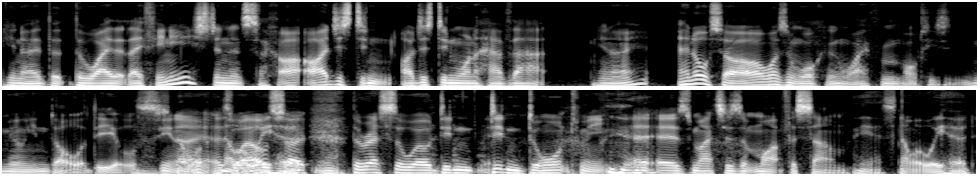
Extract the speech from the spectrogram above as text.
you know the the way that they finished, and it's like I, I just didn't I just didn't want to have that, you know. And also, I wasn't walking away from multi-million dollar deals, you know, what- as well. we So yeah. the rest of the world didn't didn't daunt me a- as much as it might for some. Yeah, it's not what we heard.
